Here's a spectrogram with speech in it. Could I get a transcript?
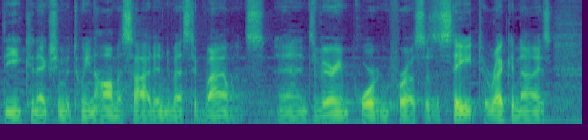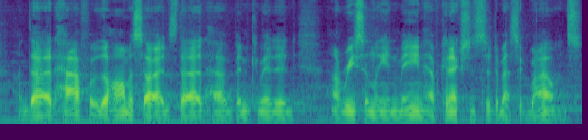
the connection between homicide and domestic violence. And it's very important for us as a state to recognize that half of the homicides that have been committed uh, recently in Maine have connections to domestic violence.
